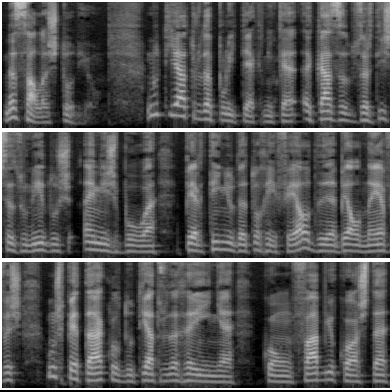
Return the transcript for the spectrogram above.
na Sala Estúdio. No Teatro da Politécnica, a Casa dos Artistas Unidos, em Lisboa, pertinho da Torre Eiffel, de Abel Neves, um espetáculo do Teatro da Rainha, com Fábio Costa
